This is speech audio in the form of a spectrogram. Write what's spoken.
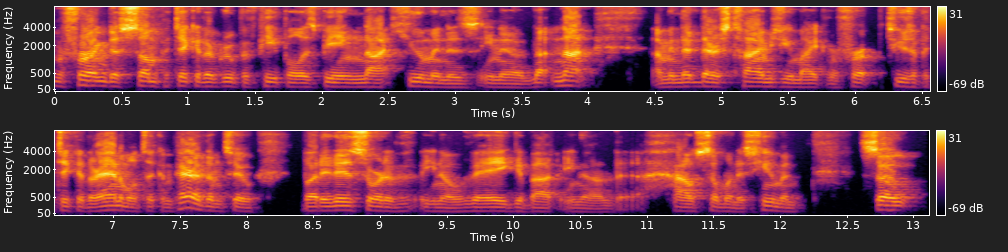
referring to some particular group of people as being not human is you know not not. I mean, there, there's times you might refer choose a particular animal to compare them to, but it is sort of you know vague about you know the, how someone is human. So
